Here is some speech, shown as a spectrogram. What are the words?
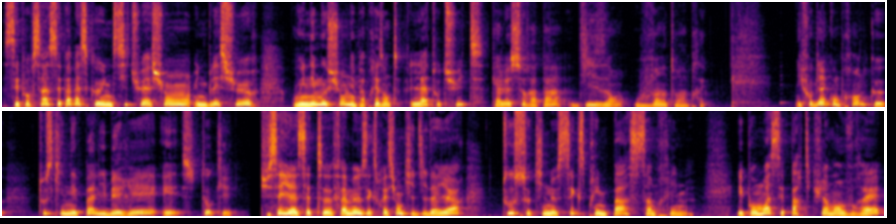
C'est pour ça, c'est pas parce qu'une situation, une blessure ou une émotion n'est pas présente là tout de suite qu'elle ne sera pas 10 ans ou 20 ans après. Il faut bien comprendre que tout ce qui n'est pas libéré est stocké. Tu sais, il y a cette fameuse expression qui dit d'ailleurs tout ce qui ne s'exprime pas s'imprime. Et pour moi, c'est particulièrement vrai.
